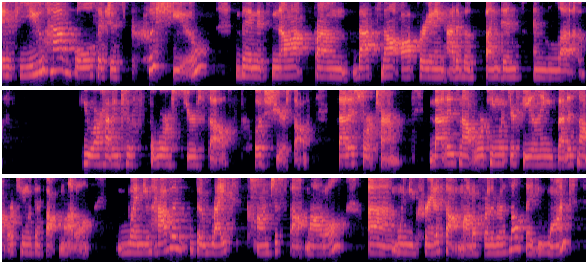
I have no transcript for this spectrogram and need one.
If you have goals that just push you, then it's not from, that's not operating out of abundance and love. You are having to force yourself, push yourself. That is short term. That is not working with your feelings. That is not working with a thought model when you have a, the right conscious thought model, um, when you create a thought model for the result that you want,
